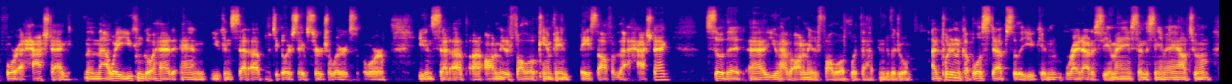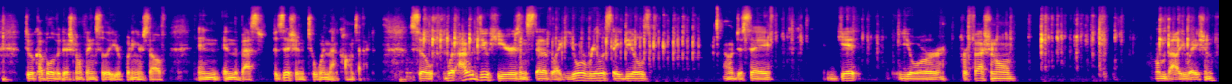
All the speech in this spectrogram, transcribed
for a hashtag, then that way you can go ahead and you can set up particular saved search alerts or you can set up an automated follow up campaign based off of that hashtag so that uh, you have automated follow up with that individual. I'd put in a couple of steps so that you can write out a CMA, send a CMA out to them, do a couple of additional things so that you're putting yourself in in the best position to win that contact. So what I would do here is instead of like your real estate deals, I would just say get your professional home valuation.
